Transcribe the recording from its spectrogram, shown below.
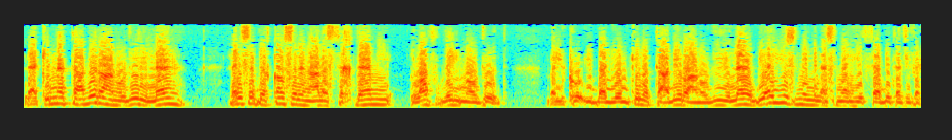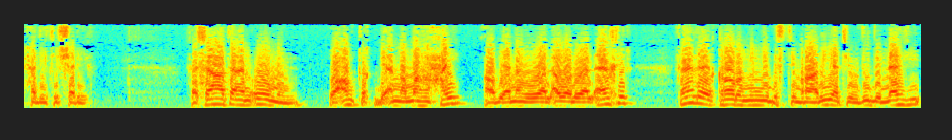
لكن التعبير عن وجود الله ليس بقاصر على استخدام لفظ الموجود. بل, بل يمكن التعبير عن وجود الله بأي اسم من أسمائه الثابتة في الحديث الشريف. فساعة أن أؤمن وأنطق بأن الله حي أو بأنه هو الأول والآخر فهذا إقرار مني باستمرارية وجود الله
